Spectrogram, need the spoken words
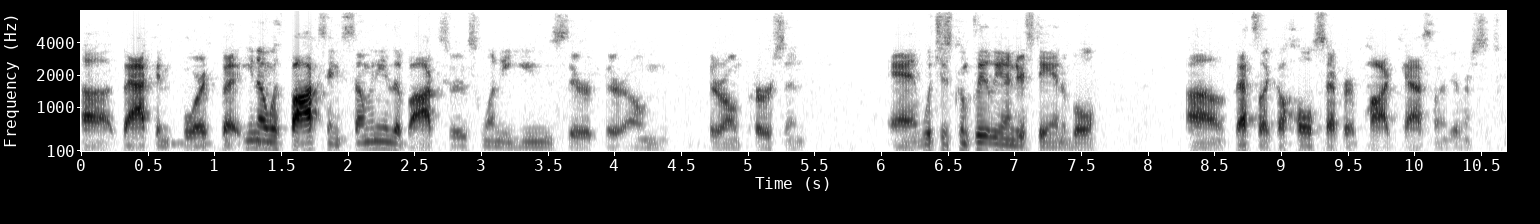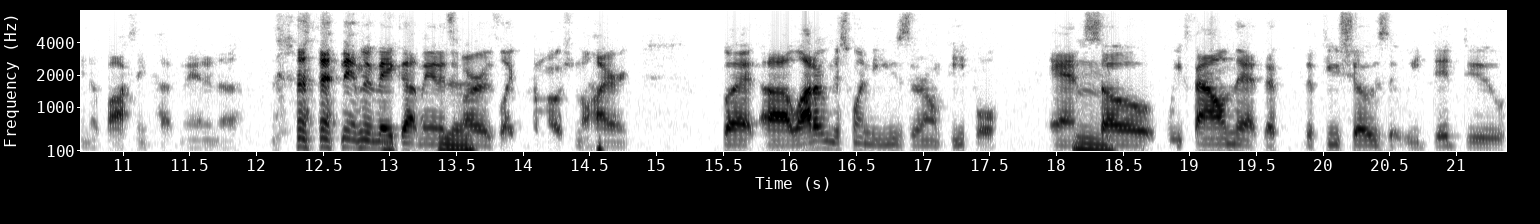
uh, back and forth. But you know, with boxing, so many of the boxers want to use their their own their own person, and which is completely understandable. uh, that's like a whole separate podcast on the difference between a boxing cut man and a an MMA cut man as yeah. far as like promotional hiring. But uh, a lot of them just wanted to use their own people, and mm. so we found that the, the few shows that we did do,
